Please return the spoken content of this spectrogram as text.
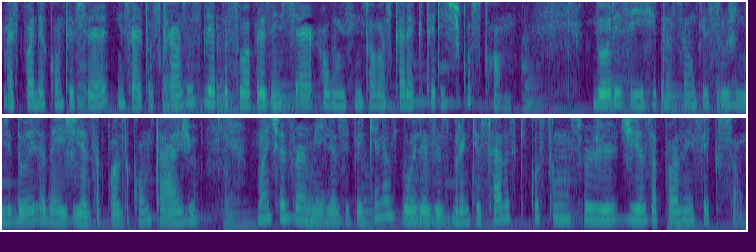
mas pode acontecer, em certos casos, de a pessoa presenciar alguns sintomas característicos como dores e irritação que surgem de 2 a 10 dias após o contágio, manchas vermelhas e pequenas bolhas esbranquiçadas que costumam surgir dias após a infecção,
